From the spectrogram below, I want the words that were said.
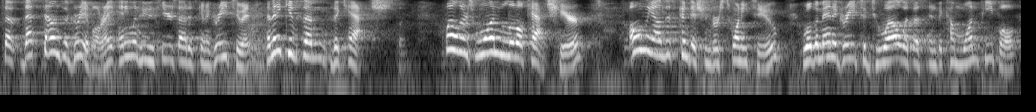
So that sounds agreeable, right? Anyone who hears that is going to agree to it. And then it gives them the catch. Well, there's one little catch here. Only on this condition, verse 22, will the men agree to dwell with us and become one people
